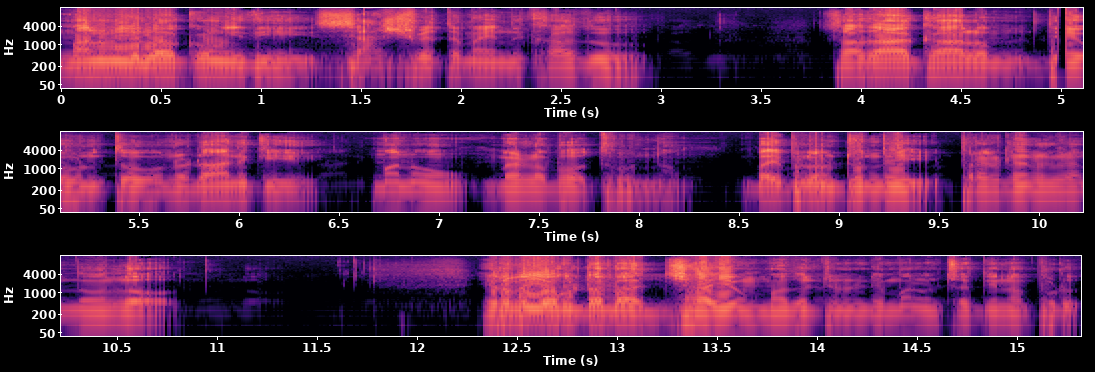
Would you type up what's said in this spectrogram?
మనం ఈ లోకం ఇది శాశ్వతమైనది కాదు. సదాకాలం దేవునితో ఉండడానికి మనం వెళ్ళబోతూ ఉన్నాం. బైబిల్ ఉంటుంది ప్రకటన గ్రంథంలో ఇరవై ఒకటవ అధ్యాయం మొదటి నుండి మనం చదివినప్పుడు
